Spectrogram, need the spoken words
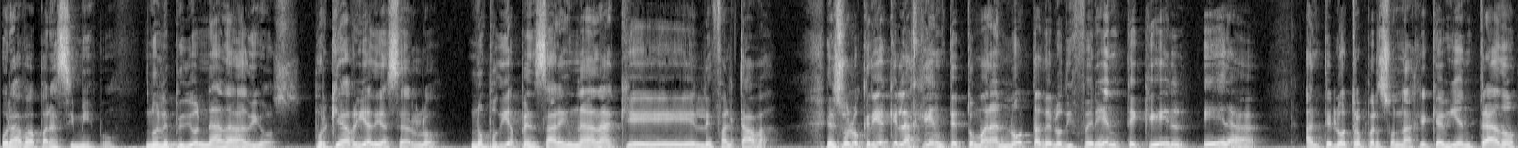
Oraba para sí mismo. No le pidió nada a Dios. ¿Por qué habría de hacerlo? ¿No podía pensar en nada que le faltaba? Él solo quería que la gente tomara nota de lo diferente que él era ante el otro personaje que había entrado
